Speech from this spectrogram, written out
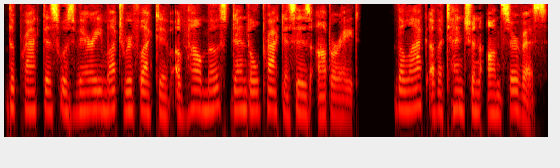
the practice was very much reflective of how most dental practices operate. The lack of attention on service,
